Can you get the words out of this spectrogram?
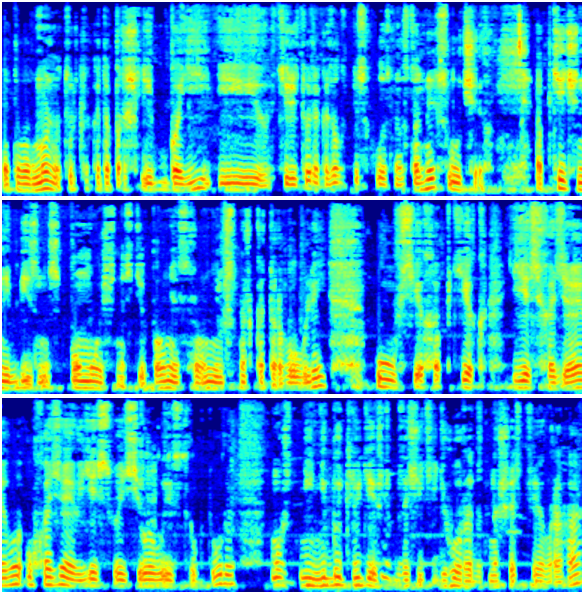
это возможно только когда прошли бои и территория оказалась бесхозной. В остальных случаях аптечный бизнес по мощности вполне сравним с наркоторговлей. У всех аптек есть хозяева, у хозяев есть свои силовые структуры. Может не, не быть людей, чтобы защитить город от нашествия врага,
